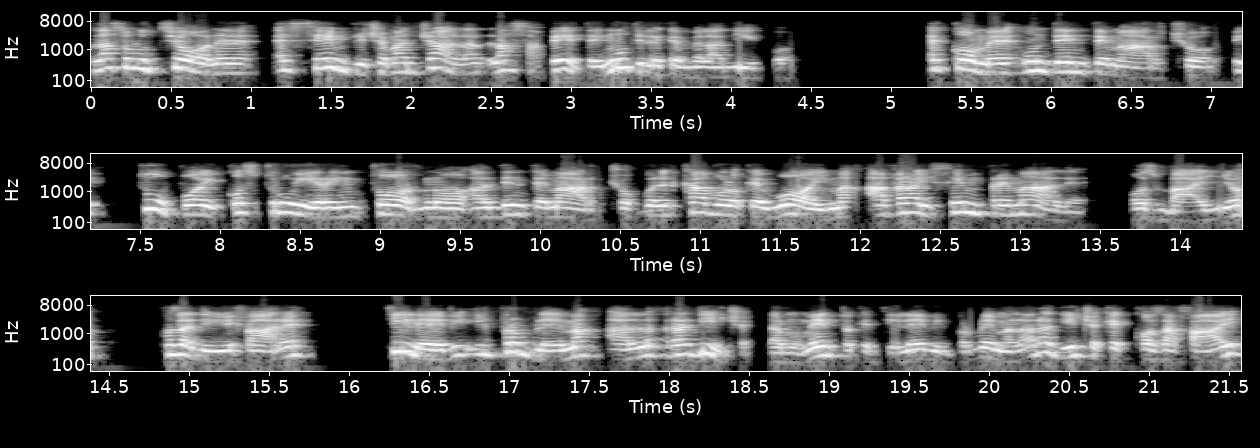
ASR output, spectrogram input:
La soluzione è semplice, ma già la, la sapete, è inutile che ve la dico. È come un dente marcio. Tu puoi costruire intorno al dente marcio quel cavolo che vuoi, ma avrai sempre male. O sbaglio? Cosa devi fare? Ti levi il problema alla radice. Dal momento che ti levi il problema alla radice, che cosa fai?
